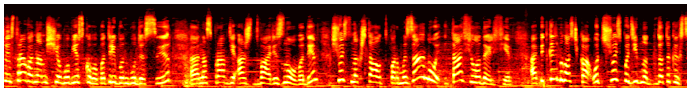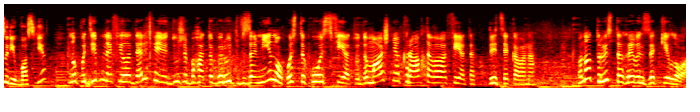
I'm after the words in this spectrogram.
Нашої страви нам ще обов'язково потрібен буде сир. Е, Насправді аж два різновиди. Щось на кшталт пармезану та Філадельфії. А підкажіть, будь ласка, от щось подібне до таких сирів у вас є? Ну, подібне Філадельфії дуже багато беруть в заміну ось таку ось фету. Домашня крафтова фета. Дивіться, яка вона. Воно 300 гривень за кіло.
